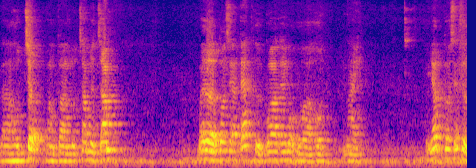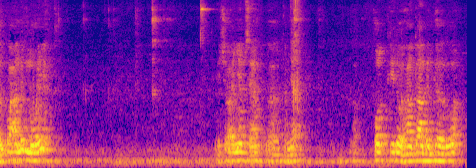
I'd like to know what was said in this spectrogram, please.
là hột trợ hoàn toàn 100% bây giờ tôi sẽ test thử qua cái bộ à, hột này. Thứ nhất, tôi sẽ thử qua nước muối này. Để cho anh em xem à, cảm nhận. Hột thì đổi hoàn toàn bình thường, đúng không ạ?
